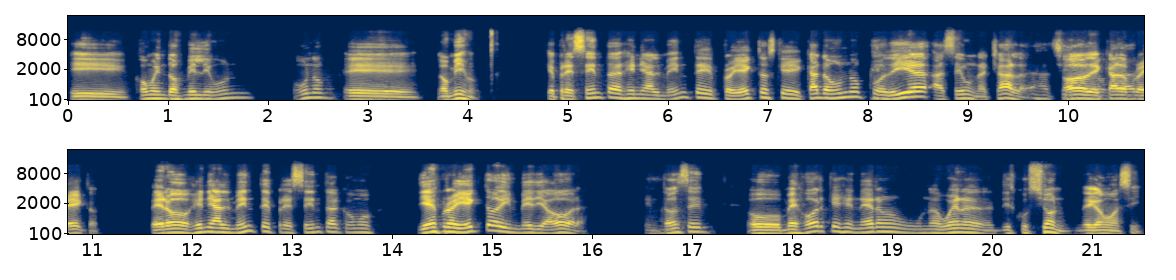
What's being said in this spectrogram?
Y como en 2001, eh, lo mismo, que presenta genialmente proyectos que cada uno podía hacer una charla, Ah, sí, todo de cada proyecto, pero genialmente presenta como 10 proyectos en media hora. Entonces, o mejor que genera una buena discusión, digamos así.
